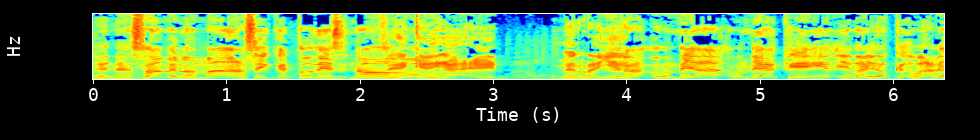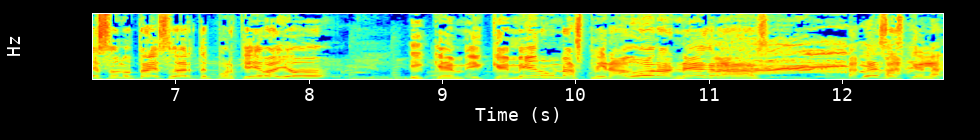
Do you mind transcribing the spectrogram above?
En el Swami lo más, así que tú dices, no. Sí, que diga, eh, me rayé. Mira, un día, un día que iba yo, a veces uno trae suerte porque iba yo y que, y que miro una aspiradora negras. De esas que la...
